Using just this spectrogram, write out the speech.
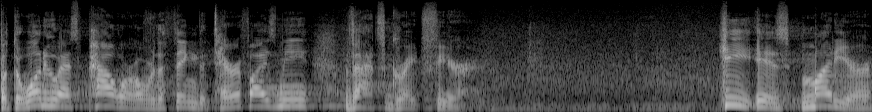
But the one who has power over the thing that terrifies me, that's great fear. He is mightier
